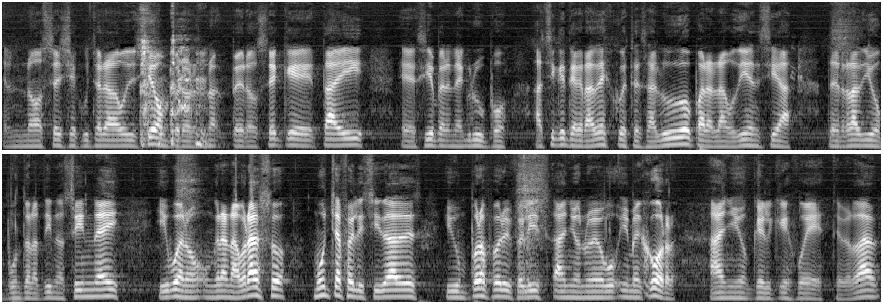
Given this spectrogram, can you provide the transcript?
Eh, No sé si escuchará la audición, pero, no- pero sé que está ahí eh, siempre en el grupo. Así que te agradezco este saludo para la audiencia de Radio Punto Latino Sydney Y bueno, un gran abrazo, muchas felicidades y un próspero y feliz año nuevo y mejor año que el que fue este, ¿verdad?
